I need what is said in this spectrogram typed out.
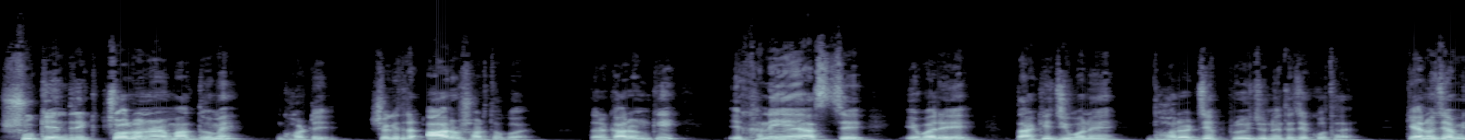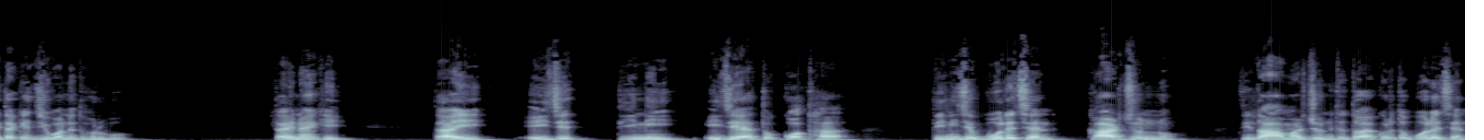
সুকেন্দ্রিক চলনার মাধ্যমে ঘটে, সেক্ষেত্রে আরও সার্থক হয়। তার কারণ কি? এখানেই আসছে, এবারে তাকে জীবনে ধরার যে প্রয়োজনীয়তা যে কোথায়? কেন যে আমি তাকে জীবনে ধরব? তাই নয় কি? তাই এই যে তিনি, এই যে এত কথা, তিনি যে বলেছেন, কার জন্য? তিনি তো আমার জন্যই তো দয়া করে তো বলেছেন।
